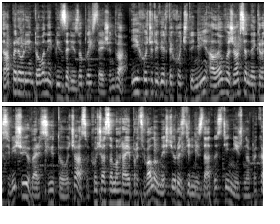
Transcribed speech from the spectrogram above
та переорієнтований під залізо PlayStation 2. І хочете вірити, хочете ні, але вважався найкрасивішою версією того часу. Хоча сама гра і працювала в нижчій роздільній здатності, ніж на ПК.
